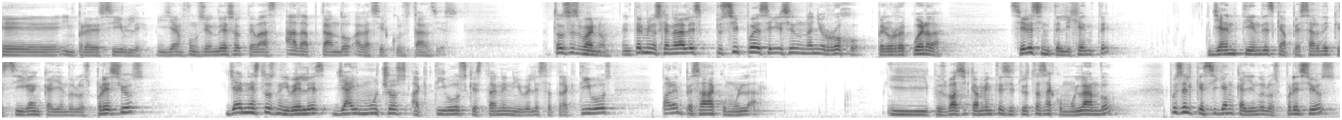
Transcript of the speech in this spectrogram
eh, impredecible y ya en función de eso te vas adaptando a las circunstancias. Entonces, bueno, en términos generales, pues sí puede seguir siendo un año rojo, pero recuerda, si eres inteligente, ya entiendes que a pesar de que sigan cayendo los precios, ya en estos niveles ya hay muchos activos que están en niveles atractivos para empezar a acumular. Y pues básicamente si tú estás acumulando, pues el que sigan cayendo los precios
